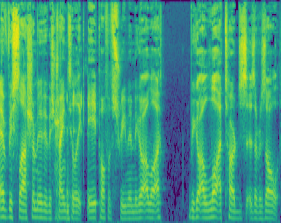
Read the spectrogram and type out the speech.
every slasher movie was trying to, like, ape off of Scream, and we got a lot of, we got a lot of turds as a result.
